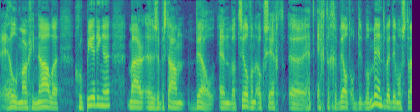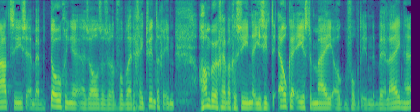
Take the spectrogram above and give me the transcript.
heel marginale groeperingen. Maar ze bestaan wel. En wat Silvan ook zegt, het echte geweld op dit moment bij demonstraties en bij betogingen en zo. Zoals we dat bijvoorbeeld bij de G20 in Hamburg hebben gezien. En je ziet het elke 1 mei ook bijvoorbeeld in Berlijn. Hè.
